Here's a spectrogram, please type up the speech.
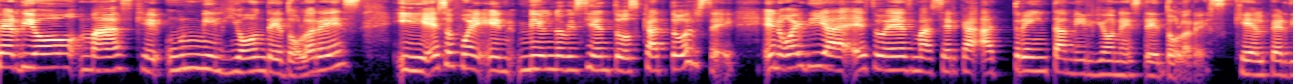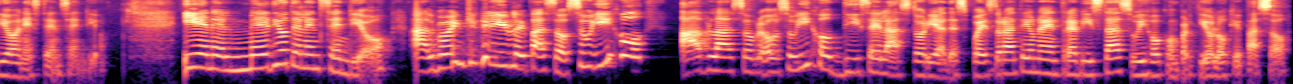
Perdió más que un millón de dólares y eso fue en 1914. En hoy día eso es más cerca a 30 millones de dólares que él perdió en este incendio. Y en el medio del incendio, algo increíble pasó. Su hijo habla sobre, o su hijo dice la historia después. Durante una entrevista, su hijo compartió lo que pasó.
